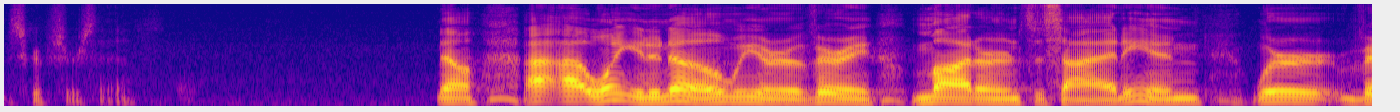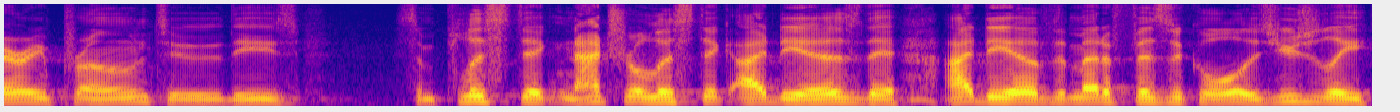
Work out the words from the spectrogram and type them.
the scripture says. Now, I, I, want you to know we are a very modern society and we're very prone to these simplistic, naturalistic ideas. The idea of the metaphysical is usually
